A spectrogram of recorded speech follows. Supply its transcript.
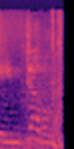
team double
